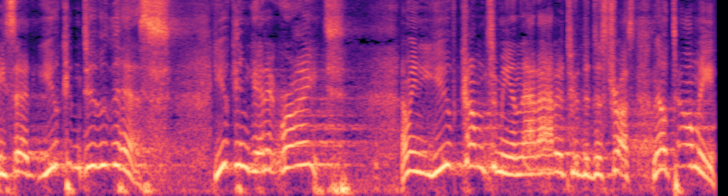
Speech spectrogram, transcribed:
he said, You can do this. You can get it right. I mean, you've come to me in that attitude of distrust. Now tell me,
